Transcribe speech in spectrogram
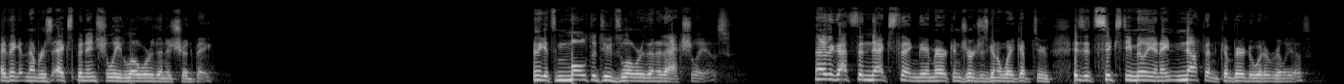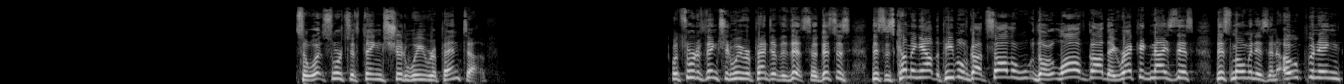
I think that number is exponentially lower than it should be. I think it's multitudes lower than it actually is. And I think that's the next thing the American church is going to wake up to. Is it 60 million ain't nothing compared to what it really is. So what sorts of things should we repent of? What sort of thing should we repent of is this? So this is, this is coming out. The people of God saw the, the law of God. They recognize this. This moment is an opening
